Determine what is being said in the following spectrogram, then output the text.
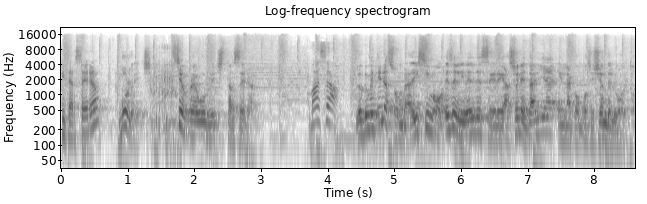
¿Y tercero? Bullrich. Siempre Bullrich tercera. Massa. Lo que me tiene asombradísimo es el nivel de segregación etaria en la composición del voto.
